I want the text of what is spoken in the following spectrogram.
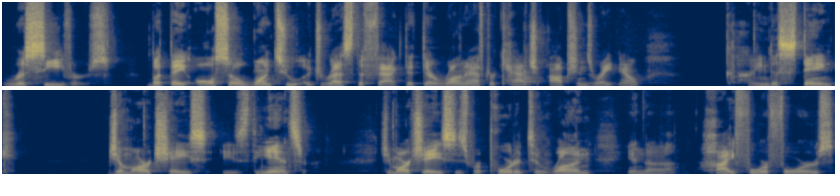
receivers, but they also want to address the fact that their run after catch options right now kind of stink, Ja'Marr Chase is the answer. Ja'Marr Chase is reported to run in the high four fours.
